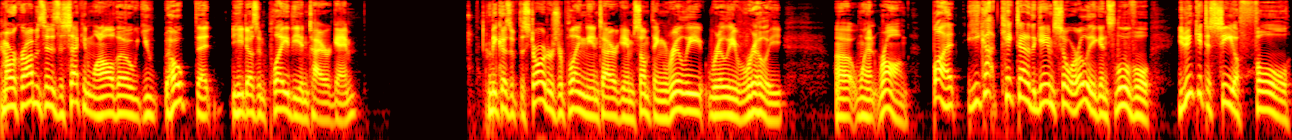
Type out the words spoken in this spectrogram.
Mark Robinson is the second one, although you hope that he doesn't play the entire game because if the starters are playing the entire game, something really, really, really uh, went wrong. But he got kicked out of the game so early against Louisville, you didn't get to see a full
